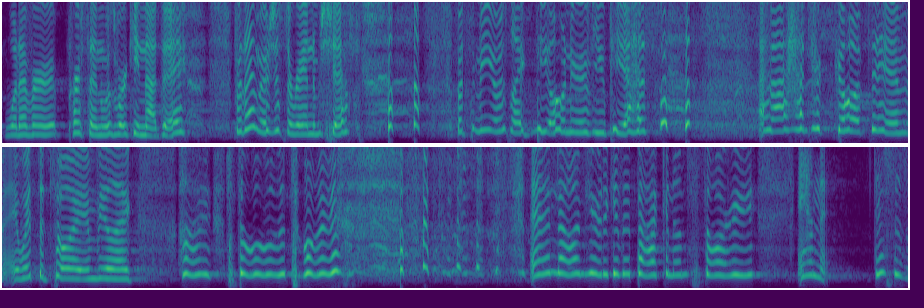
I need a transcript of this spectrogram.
whatever person was working that day. For them, it was just a random shift. but to me, it was like the owner of UPS. and I had to go up to him with the toy and be like, I stole the toy. and now I'm here to give it back, and I'm sorry. And this is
